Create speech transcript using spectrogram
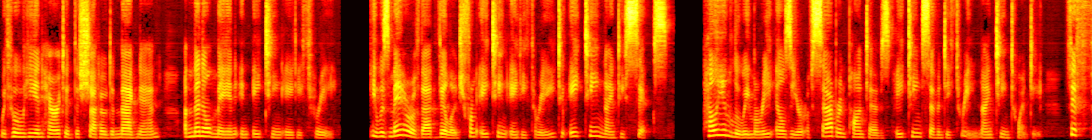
with whom he inherited the Château de Magnan, a Menil-Maine in 1883. He was mayor of that village from 1883 to 1896. Hellion Louis Marie Elzéar of Sabran Ponteves 1873-1920, fifth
